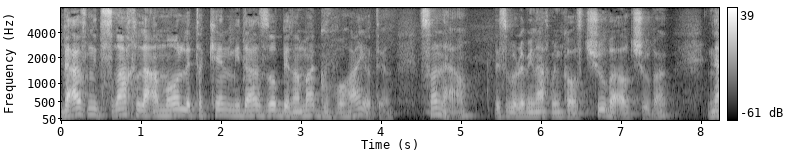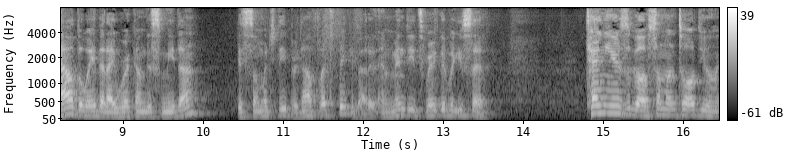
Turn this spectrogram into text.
ואז נצרך לעמול לתקן מידה זו ברמה גבוהה יותר. So now, this is what Rabbi Nachman calls tshuva al tshuva. Now the way that I work on this midah is so much deeper. Now let's think about it. And Mindy, it's very good what you said. Ten years ago, if someone told you,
